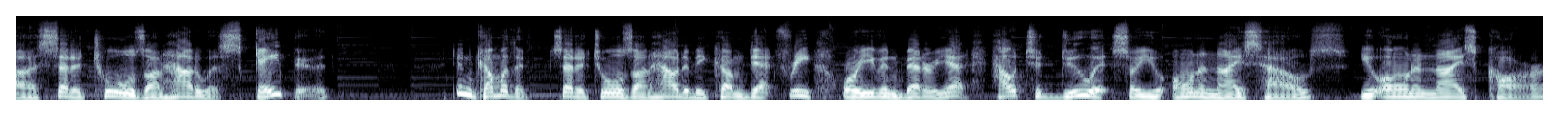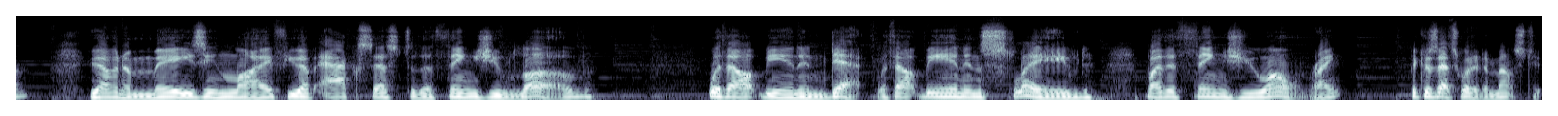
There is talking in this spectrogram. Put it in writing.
a, set of tools on how to escape it. It didn't come with a set of tools on how to become debt free, or even better yet, how to do it so you own a nice house, you own a nice car, you have an amazing life, you have access to the things you love without being in debt, without being enslaved by the things you own, right? Because that's what it amounts to.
